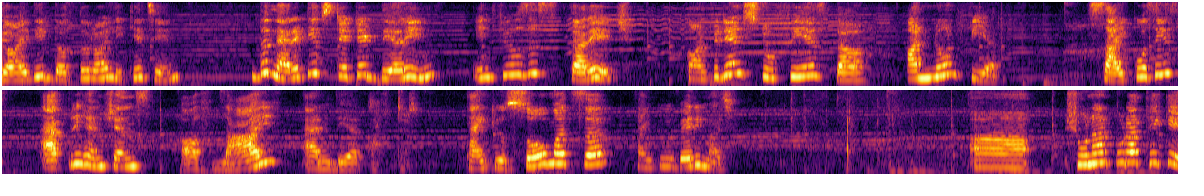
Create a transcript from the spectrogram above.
জয়দীপ দত্ত রয় লিখেছেন the narrative stated therein infuses courage confidence to face the unknown fear psychosis apprehensions of life and thereafter thank you so much sir thank you very much Sonarpura থেকে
